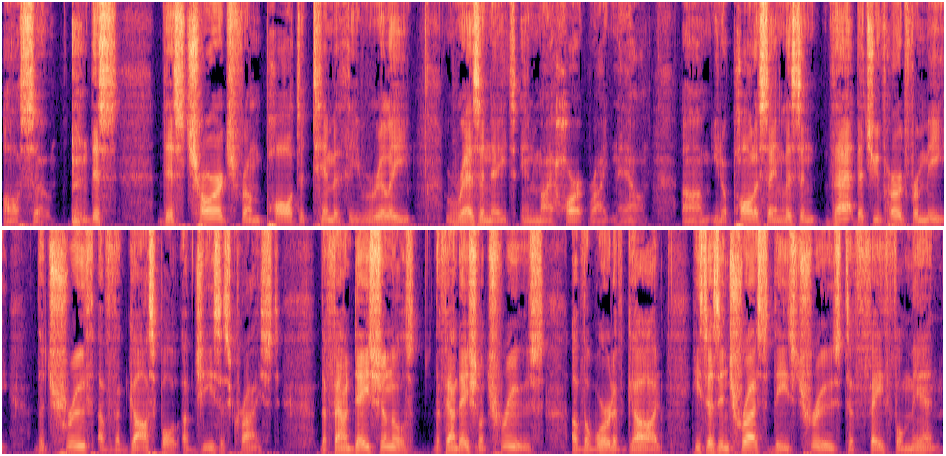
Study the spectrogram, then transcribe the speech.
also. this this charge from Paul to Timothy really resonates in my heart right now. Um, you know, Paul is saying, listen, that that you've heard from me, the truth of the gospel of Jesus Christ, the foundational the foundational truths of the word of God. He says entrust these truths to faithful men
